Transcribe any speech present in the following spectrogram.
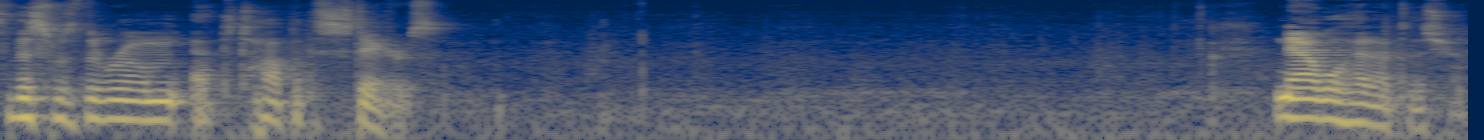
So this was the room at the top of the stairs. Now we'll head out to the shop.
